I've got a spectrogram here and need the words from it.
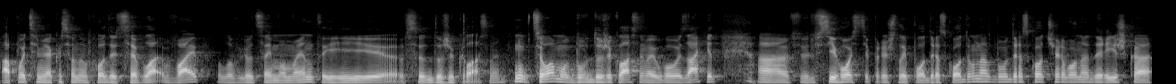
А потім якось воно входить в цей вайб, ловлю цей момент, і все дуже класно. Ну, в цілому був дуже класний вайбовий захід. Всі гості прийшли по дрес-коду. У нас був дрес-код червона доріжка.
